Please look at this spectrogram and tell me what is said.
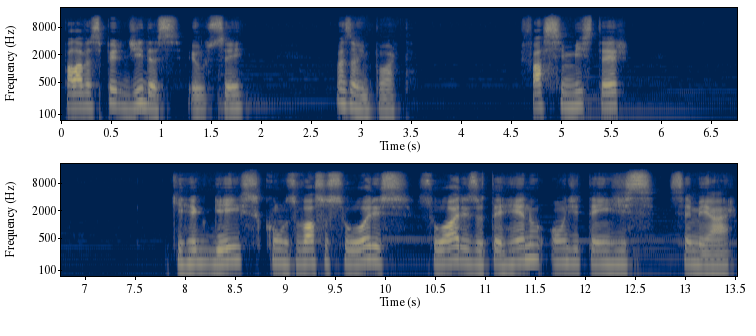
Palavras perdidas, eu sei, mas não importa. Faça mister que regueis com os vossos suores, suores o terreno onde tendes semear,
